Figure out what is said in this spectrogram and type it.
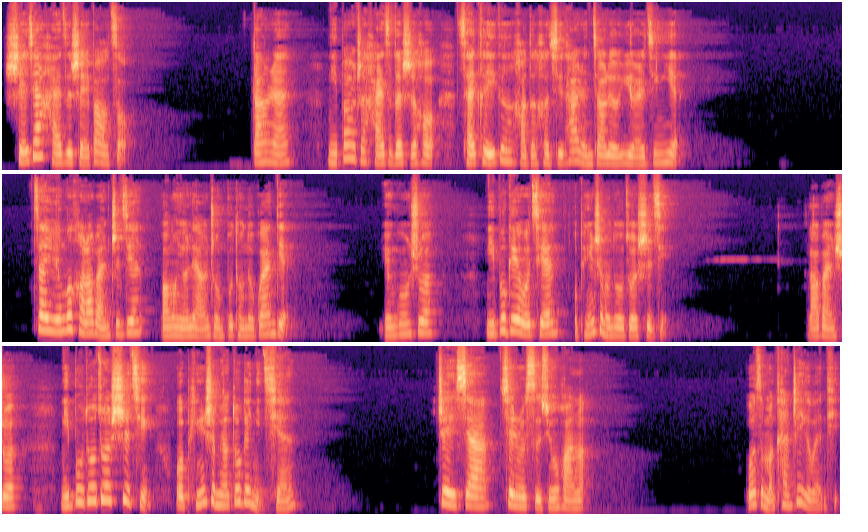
谁家孩子谁抱走？当然，你抱着孩子的时候，才可以更好的和其他人交流育儿经验。在员工和老板之间，往往有两种不同的观点。员工说：“你不给我钱，我凭什么多做事情？”老板说：“你不多做事情，我凭什么要多给你钱？”这下陷入死循环了。我怎么看这个问题？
